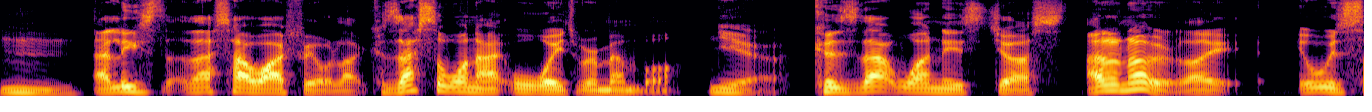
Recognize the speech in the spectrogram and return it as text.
Mm. at least that's how I feel. Like, because that's the one I always remember. Yeah, Because that one is just, I don't know, like it was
